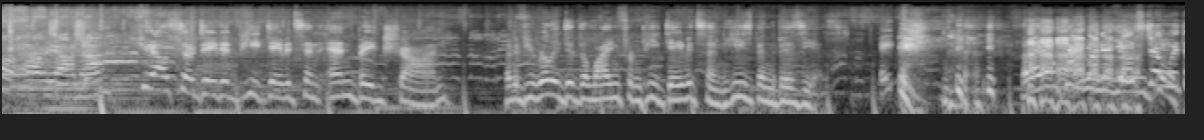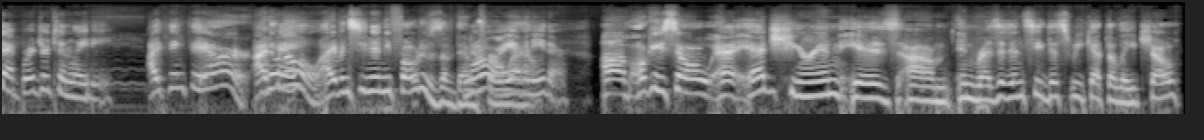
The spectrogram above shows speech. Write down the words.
Oh, Ariana. She also dated Pete Davidson and Big Sean. But if you really did the line from Pete Davidson, he's been the busiest. but I don't I care when wonder a if he's still kid- with that Bridgerton lady. I think they are. I don't know. I haven't seen any photos of them. No, for a I haven't either. Um, okay, so uh, Ed Sheeran is um, in residency this week at the Late Show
